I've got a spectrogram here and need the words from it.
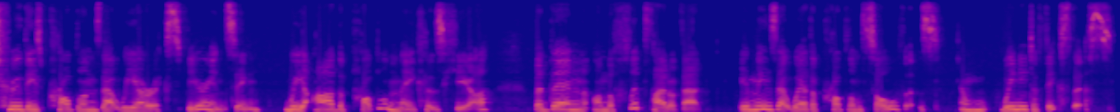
to these problems that we are experiencing. We are the problem makers here. But then on the flip side of that, it means that we're the problem solvers and we need to fix this.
